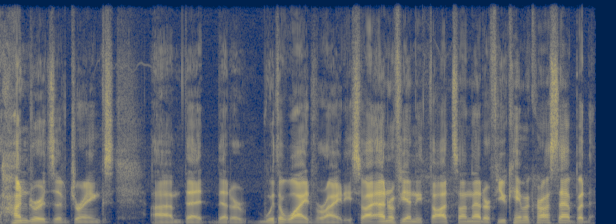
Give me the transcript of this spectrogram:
hundreds of drinks um, that that are with a wide variety. So I, I don't know if you had any thoughts on that or if you came across that, but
